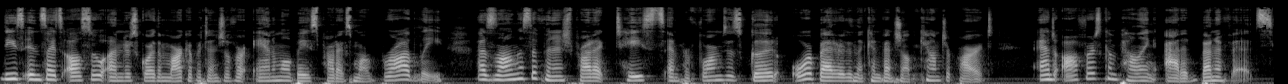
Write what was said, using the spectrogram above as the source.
These insights also underscore the market potential for animal based products more broadly, as long as the finished product tastes and performs as good or better than the conventional counterpart and offers compelling added benefits,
